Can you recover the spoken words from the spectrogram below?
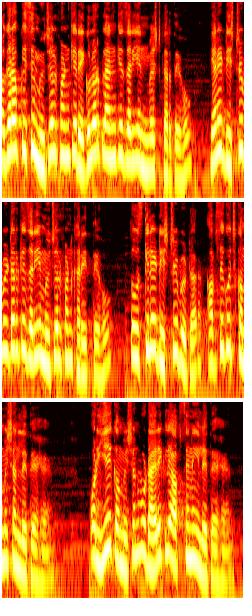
अगर आप किसी म्यूचुअल फंड के रेगुलर प्लान के ज़रिए इन्वेस्ट करते हो, यानी डिस्ट्रीब्यूटर के ज़रिए म्यूचुअल फंड खरीदते हो तो उसके लिए डिस्ट्रीब्यूटर आपसे कुछ कमीशन लेते हैं। और ये कमीशन वो डायरेक्टली आपसे नहीं लेते हैं।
